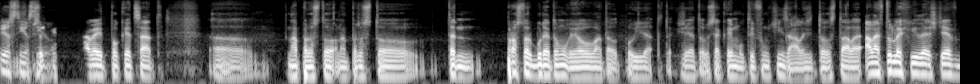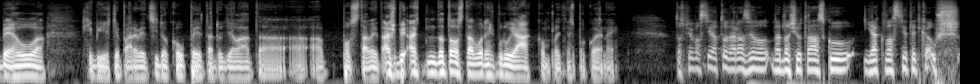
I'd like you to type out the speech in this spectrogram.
jasný, jasný, no. pokecat uh, naprosto, naprosto ten prostor bude tomu vyhovovat a odpovídat. Takže je to už takový multifunkční záležitost, ale, ale v tuhle chvíli ještě v běhu a chybí ještě pár věcí dokoupit a dodělat a, a, a postavit, až, by, až do toho stavu, než budu já kompletně spokojený. To jsi vlastně na to narazil na další otázku, jak vlastně teďka už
